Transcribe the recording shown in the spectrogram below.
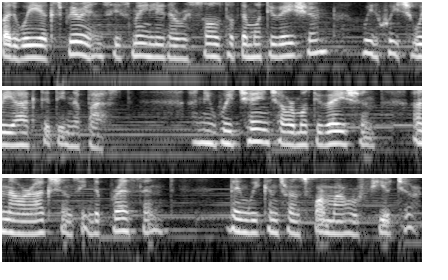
what we experience is mainly the result of the motivation with which we acted in the past. And if we change our motivation and our actions in the present, then we can transform our future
